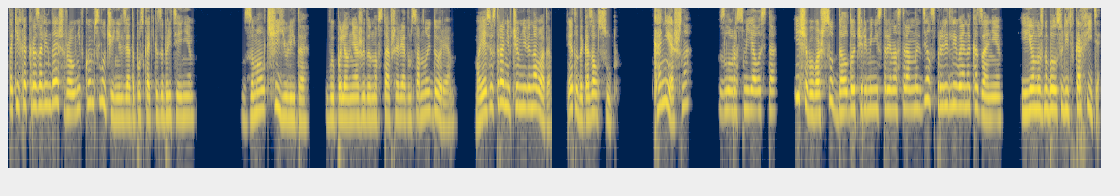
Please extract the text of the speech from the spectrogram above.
Таких, как Розалинда Эшроу, ни в коем случае нельзя допускать к изобретениям. «Замолчи, Юлита!» — выпалил неожиданно вставший рядом со мной Дориан. «Моя сестра ни в чем не виновата. Это доказал суд». «Конечно!» — зло рассмеялась та. «Еще бы ваш суд дал дочери министра иностранных дел справедливое наказание. Ее нужно было судить в Карфите,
